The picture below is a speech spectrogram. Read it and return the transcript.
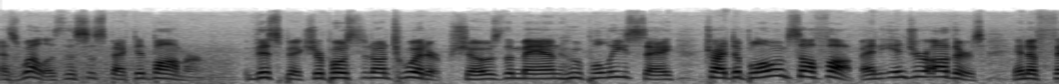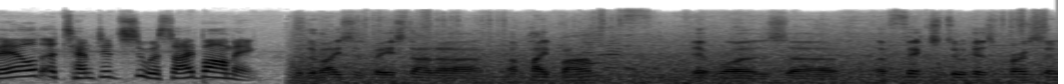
as well as the suspected bomber. This picture, posted on Twitter, shows the man who police say tried to blow himself up and injure others in a failed attempted suicide bombing. The device is based on a, a pipe bomb. It was uh, affixed to his person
